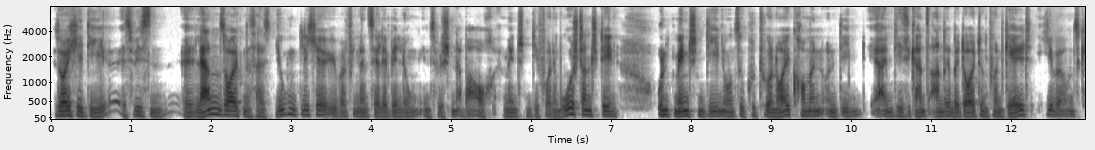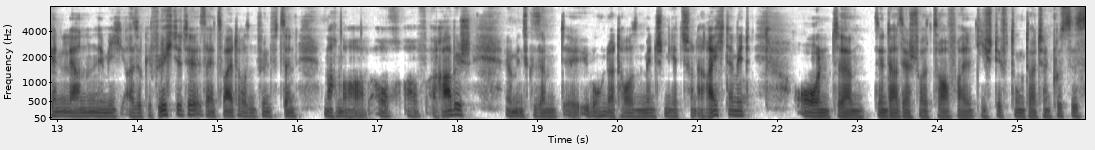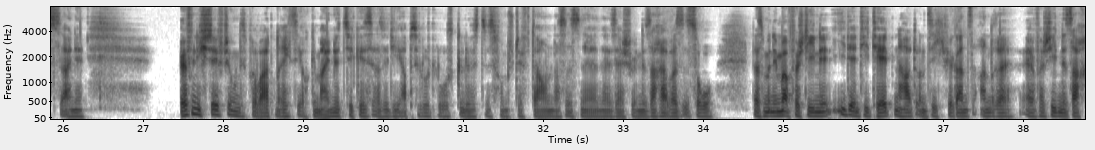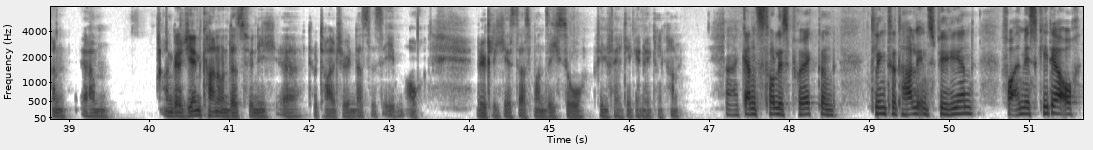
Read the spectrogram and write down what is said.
solche, die es wissen, äh, lernen sollten, das heißt Jugendliche über finanzielle Bildung, inzwischen aber auch Menschen, die vor dem Ruhestand stehen und Menschen, die in unsere Kultur neu kommen und die diese ganz andere Bedeutung von Geld hier bei uns kennenlernen, nämlich also Geflüchtete. Seit 2015 machen wir auch auf Arabisch. Wir haben insgesamt äh, über 100.000 Menschen jetzt schon erreicht damit und ähm, sind da sehr stolz drauf, weil die Stiftung Deutschland Plus ist eine öffentliche Stiftung des privaten Rechts, die auch gemeinnützig ist, also die absolut losgelöst ist vom Stifter. Und das ist eine, eine, sehr schöne Sache. Aber es ist so, dass man immer verschiedene Identitäten hat und sich für ganz andere, äh, verschiedene Sachen ähm, engagieren kann. Und das finde ich äh, total schön, dass es eben auch möglich ist, dass man sich so vielfältig entwickeln kann. Ein ganz tolles Projekt und klingt total inspirierend. Vor allem, es geht ja auch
